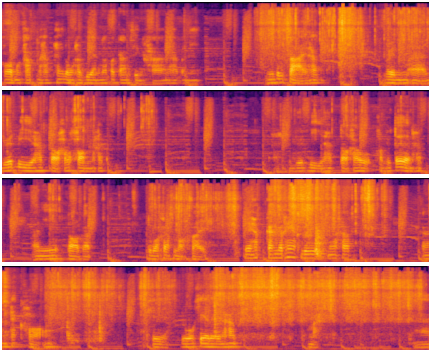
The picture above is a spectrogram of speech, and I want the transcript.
ข้อบังคับนะครับ ให้ลงทะเบียนรับประกันสินค้านะครับ อันนี้ นี่เป็นสายนะครับ เป็นอ่า USB นะครับ ต่อเข้าคอมนะครับ USB นะครับ ต่อเข้าคอมพิวเตอร์นะครับ อันนี้ต่อกับตัวเครื่องสมองไฟนี่ครับ การกระแทกดูนะครับ การแพ็คของ เคดูโอเคเลยนะครับมาอ่า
